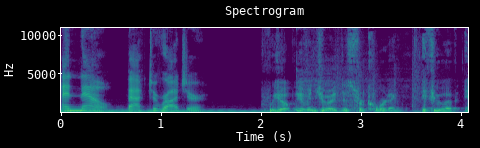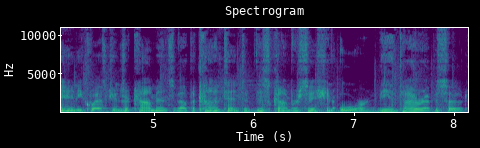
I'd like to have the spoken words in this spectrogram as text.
And now, back to Roger. We hope you've enjoyed this recording. If you have any questions or comments about the content of this conversation or the entire episode,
